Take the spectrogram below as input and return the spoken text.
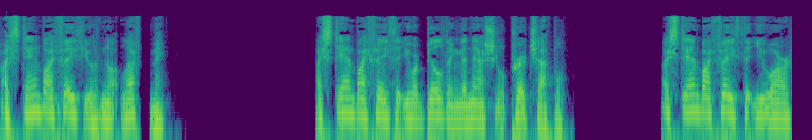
I stand by faith you have not left me. I stand by faith that you are building the National Prayer Chapel. I stand by faith that you are,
